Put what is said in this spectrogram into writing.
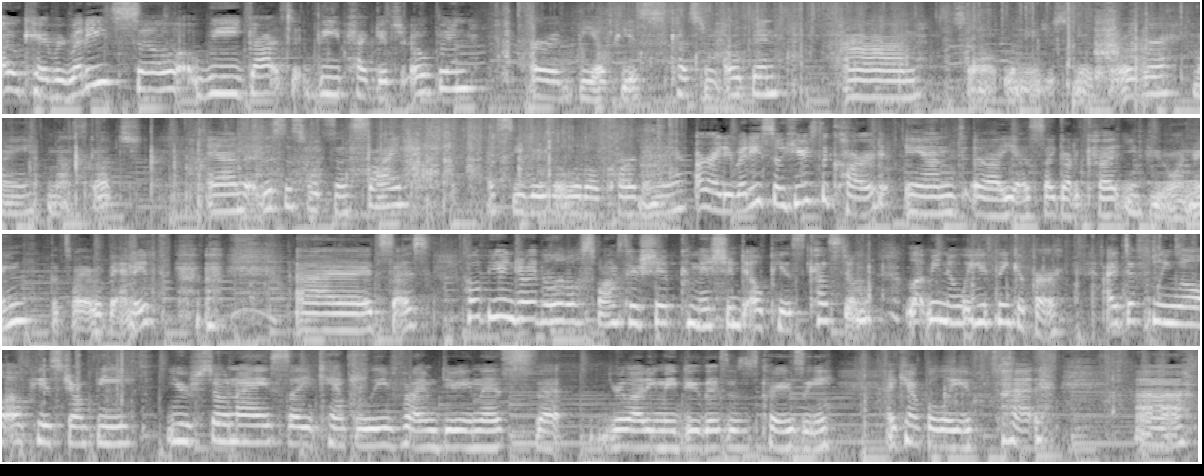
Okay everybody, so we got the package open, or the LPS custom open. Um, so let me just move her over, my mascot. And this is what's inside. I see there's a little card in there. Alrighty, everybody, so here's the card. And uh, yes, I got a cut, if you're wondering. That's why I have a band-aid. uh, it says, hope you enjoyed the little sponsorship commissioned LPS Custom. Let me know what you think of her. I definitely will, LPS Jumpy. You're so nice. I can't believe I'm doing this, that you're letting me do this. This is crazy. I can't believe that. Uh,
